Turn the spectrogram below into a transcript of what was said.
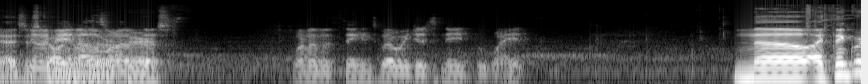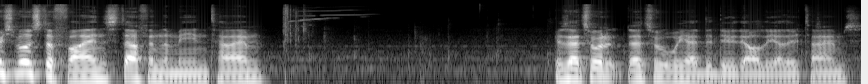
Yeah, it's It's just be another the one of the one of the things where we just need to wait. No, I think we're supposed to find stuff in the meantime. Because that's what that's what we had to do all the other times.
